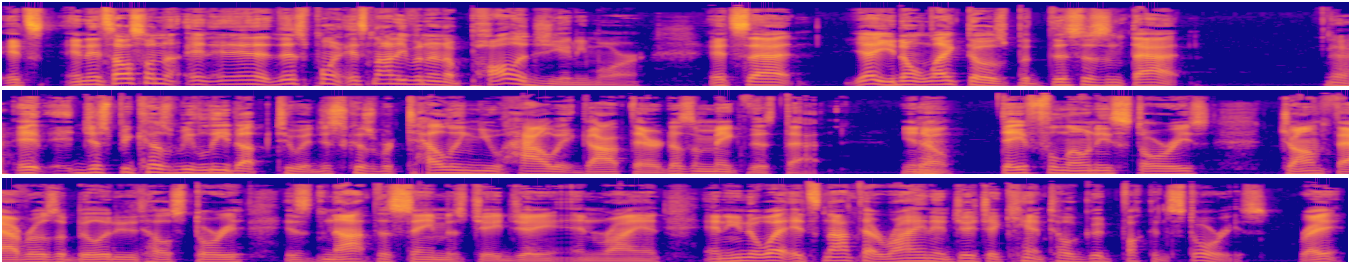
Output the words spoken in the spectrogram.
it's and it's also not, and, and at this point it's not even an apology anymore. It's that yeah you don't like those but this isn't that. Yeah. it, it- just because we lead up to it, just because we're telling you how it got there, doesn't make this that. You know, Dave Filoni's stories, Jon Favreau's ability to tell story is not the same as JJ and Ryan. And you know what? It's not that Ryan and JJ can't tell good fucking stories, right?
